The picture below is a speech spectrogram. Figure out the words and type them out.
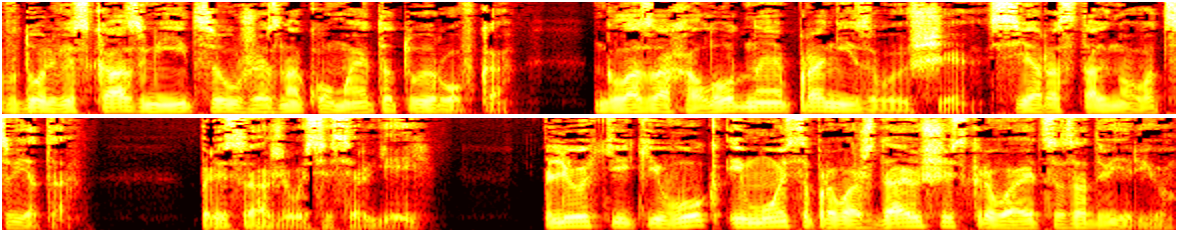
Вдоль виска змеится уже знакомая татуировка. Глаза холодные, пронизывающие, серо-стального цвета. «Присаживайся, Сергей». Легкий кивок, и мой сопровождающий скрывается за дверью.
